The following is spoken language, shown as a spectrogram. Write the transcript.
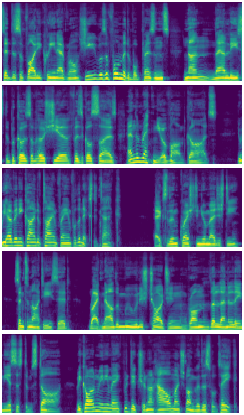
said the Sephardi Queen Admiral. She was a formidable presence, none the least because of her sheer physical size and the retinue of armed guards. Do we have any kind of time frame for the next attack? Excellent question, Your Majesty, Centenati said. Right now the moon is charging from the Lanilania system star. We can't really make prediction on how much longer this will take,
